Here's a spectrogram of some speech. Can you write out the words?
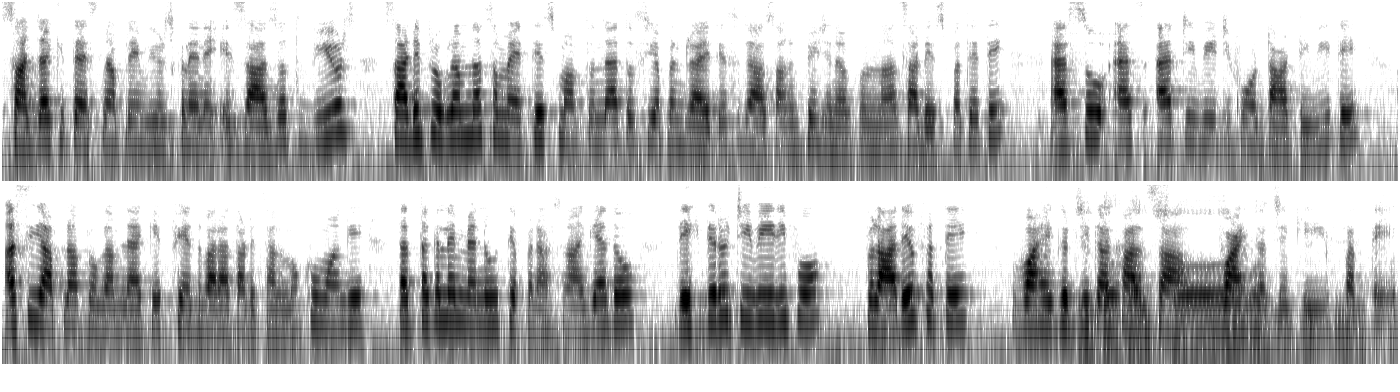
ਸਾਂਝਾ ਕੀਤਾ ਇਸ ਨਾਲ ਆਪਣੇ ਵਿਊਅਰਸ ਕੋਲ ਨੇ ਇਜਾਜ਼ਤ। ਵਿਊਅਰਸ ਸਾਡੇ ਪ੍ਰੋਗਰਾਮ ਦਾ ਸਮਾਂ ਇੱਥੇ ਸਮਾਪਤ ਹੁੰਦਾ ਹੈ। ਤੁਸੀਂ ਆਪਣੀ ਰਾਏ ਤੇ ਸੁਝਾਅ ਸਾਨੂੰ ਭੇਜਣਾ ਭੁੱਲਣਾ ਸਾਡੇ ਇਸ ਪਤੇ ਤੇ sos@tv84.tv ਤੇ। ਅਸੀਂ ਆਪਣਾ ਪ੍ਰੋਗਰਾਮ ਲੈ ਕੇ ਫੇਰ ਦੁਬਾਰਾ ਤੁਹਾਡੇ ਸਾਹਮਣੇ ਹੋਵਾਂਗੇ। ਤਦ ਤੱਕ ਲਈ ਮੈਨੂੰ ਤੇ ਆਪਣਾ ਸੁਣਾ ਗਿਆ ਦਿਓ। ਦੇਖਦੇ ਰਹੋ ਟੀਵੀ 84 ਬੁਲਾ ਦਿਓ ਫਤਿਹ। ਵਾਹਿਗੁਰੂ ਜੀ ਕਾ ਖਾਲਸਾ ਵਾਹਿਗੁਰੂ ਜੀ ਕੀ ਫਤਿਹ।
